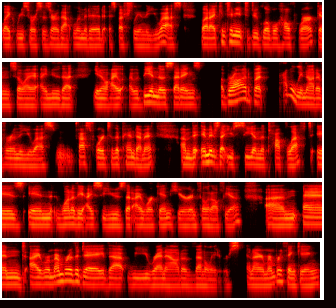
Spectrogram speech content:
like resources are that limited, especially in the U.S. But I continued to do global health work, and so I, I knew that you know I, I would be in those settings abroad, but probably not ever in the US. Fast forward to the pandemic. Um, the image that you see in the top left is in one of the ICUs that I work in here in Philadelphia. Um, and I remember the day that we ran out of ventilators. And I remember thinking,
